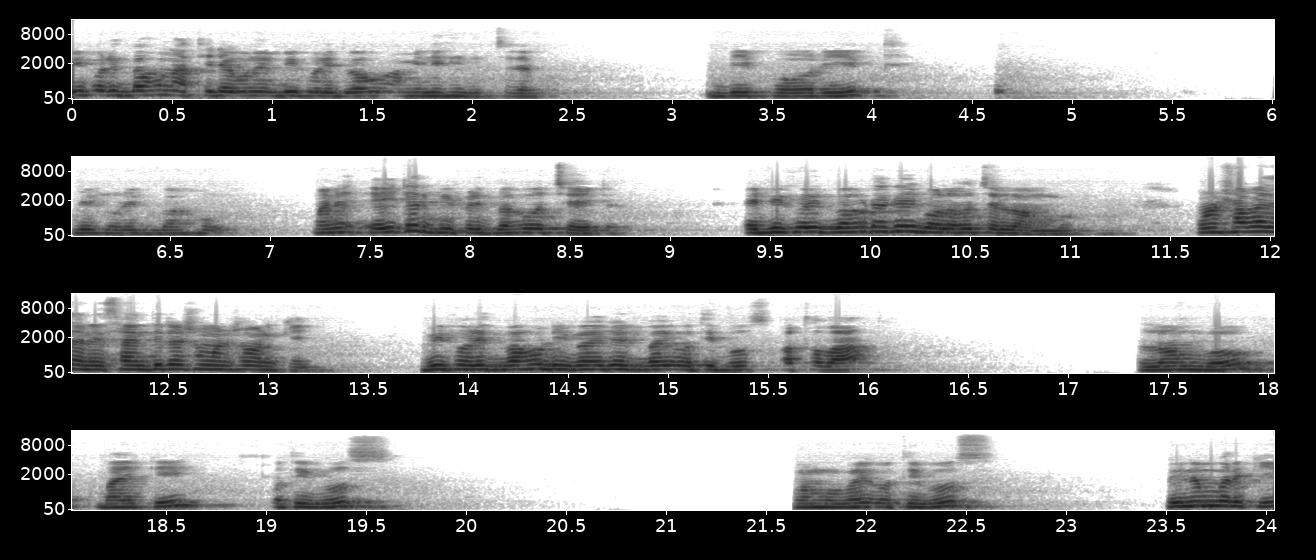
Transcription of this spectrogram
বিপরীত বাহু না থিটা গুণের বিপরীত বাহু? আমি লিখে দিচ্ছি দেখো। বিপরীত বিপরীত বাহু। মানে এইটার বিপরীত বাহু হচ্ছে এইটা। এই বিপরীত বাহুটাকেই বলা হচ্ছে লম্ব। আমরা সবাই জানি সাইন থিটা সমান সমান কি? বিপরীত বাহু ডিভাইডেড বাই অতিভুজ অথবা লম্ব বাই কি? অতিভুজ। লম্ব বাই অতিভুজ দুই নম্বরে কি?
